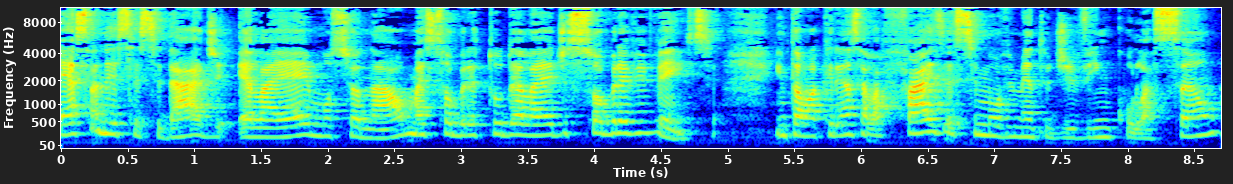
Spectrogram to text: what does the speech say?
Essa necessidade ela é emocional, mas sobretudo ela é de sobrevivência. Então a criança ela faz esse movimento de vinculação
